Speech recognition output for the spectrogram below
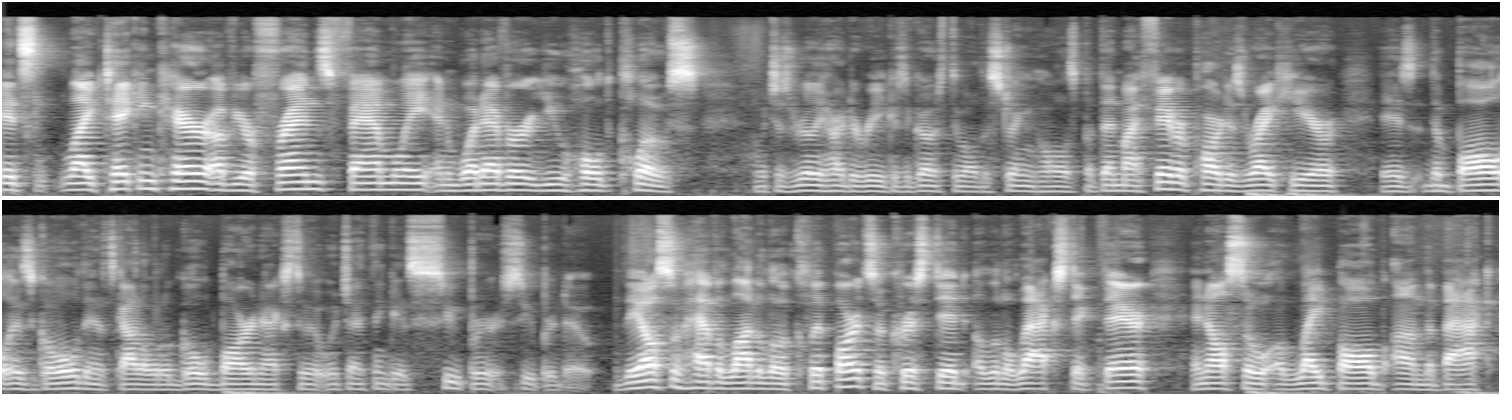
It's like taking care of your friends, family, and whatever you hold close which is really hard to read because it goes through all the string holes. But then my favorite part is right here is the ball is gold and it's got a little gold bar next to it, which I think is super, super dope. They also have a lot of little clip art. So Chris did a little lac stick there and also a light bulb on the back.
